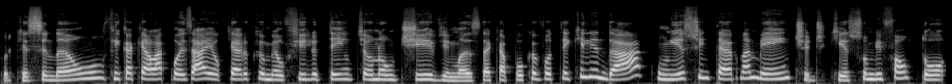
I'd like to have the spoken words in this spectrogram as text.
Porque senão fica aquela coisa, ah, eu quero que o meu filho tenha o que eu não tive, mas daqui a pouco eu vou ter que lidar com isso internamente, de que isso me faltou.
